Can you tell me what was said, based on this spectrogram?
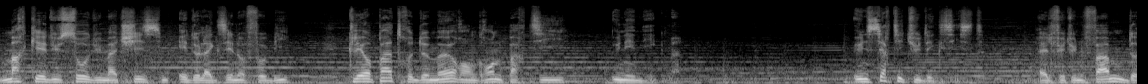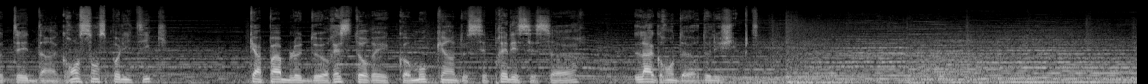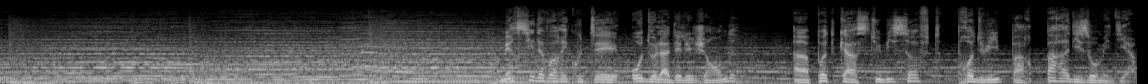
marqué du sceau du machisme et de la xénophobie, Cléopâtre demeure en grande partie une énigme. Une certitude existe. Elle fut une femme dotée d'un grand sens politique, capable de restaurer comme aucun de ses prédécesseurs la grandeur de l'Égypte. Merci d'avoir écouté Au-delà des légendes, un podcast Ubisoft produit par Paradiso Media.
